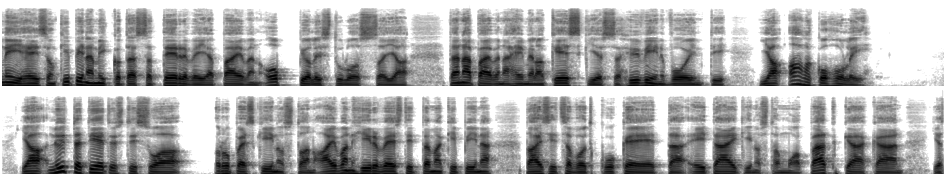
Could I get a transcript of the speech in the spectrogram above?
niin, hei se on Kipinä Mikko tässä terve ja päivän oppi olisi tulossa ja tänä päivänä hei meillä on keskiössä hyvinvointi ja alkoholi. Ja nyt te tietysti sua rupes kiinnostaa aivan hirveästi tämä kipinä, tai sit sä voit kokea, että ei tää ei kiinnosta mua pätkääkään, ja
